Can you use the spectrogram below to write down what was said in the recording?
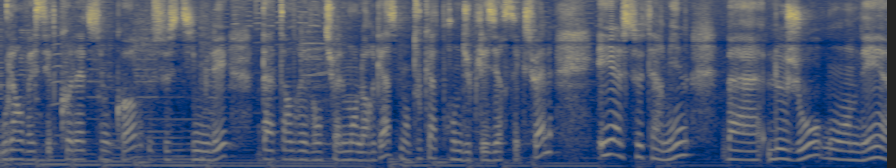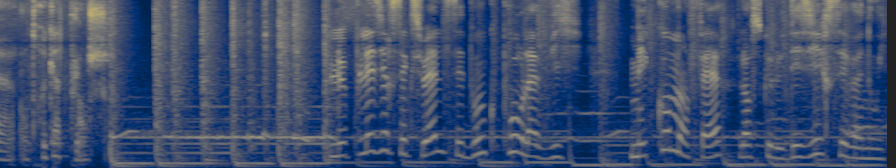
où là on va essayer de connaître son corps, de se stimuler, d'atteindre éventuellement l'orgasme, en tout cas de prendre du plaisir sexuel. Et elle se termine bah, le jour où on est euh, entre quatre planches. Le plaisir sexuel, c'est donc pour la vie. Mais comment faire lorsque le désir s'évanouit?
